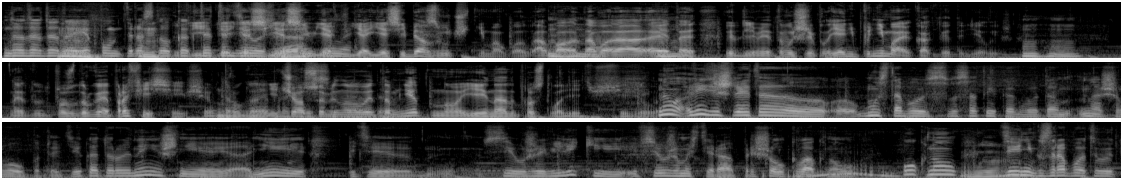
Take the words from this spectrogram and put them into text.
Да-да-да, да, я помню, ты рассказал, как ты это делаешь. я себя озвучить не могу. А, а- а- это, для меня это высший план. Я не понимаю, как ты это делаешь. Мгм. Это просто другая профессия, и все. Другая Ничего профессия, особенного да, в этом да. нет, но ей надо просто владеть все дела. Ну, видишь ли, это э, мы с тобой с высоты как бы там нашего опыта. Те, которые нынешние, они эти все уже великие и все уже мастера. Пришел, квакнул, пукнул, Да. денег зарабатывают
